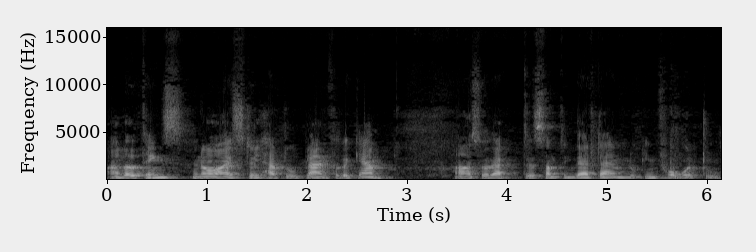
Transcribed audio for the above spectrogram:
other things. You know, I still have to plan for the camp, uh, so that is something that I'm looking forward to.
